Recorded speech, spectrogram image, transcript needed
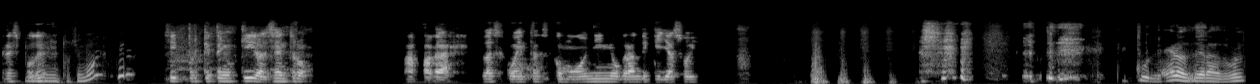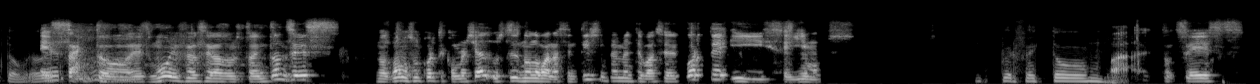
¿Quieres poder? Mm, pues, Simón, sí, porque tengo que ir al centro a pagar las cuentas como niño grande que ya soy. Qué culero ser adulto, bro. Exacto, es muy feo ser adulto. Entonces, nos vamos a un corte comercial. Ustedes no lo van a sentir, simplemente va a ser corte y seguimos. Perfecto. entonces,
